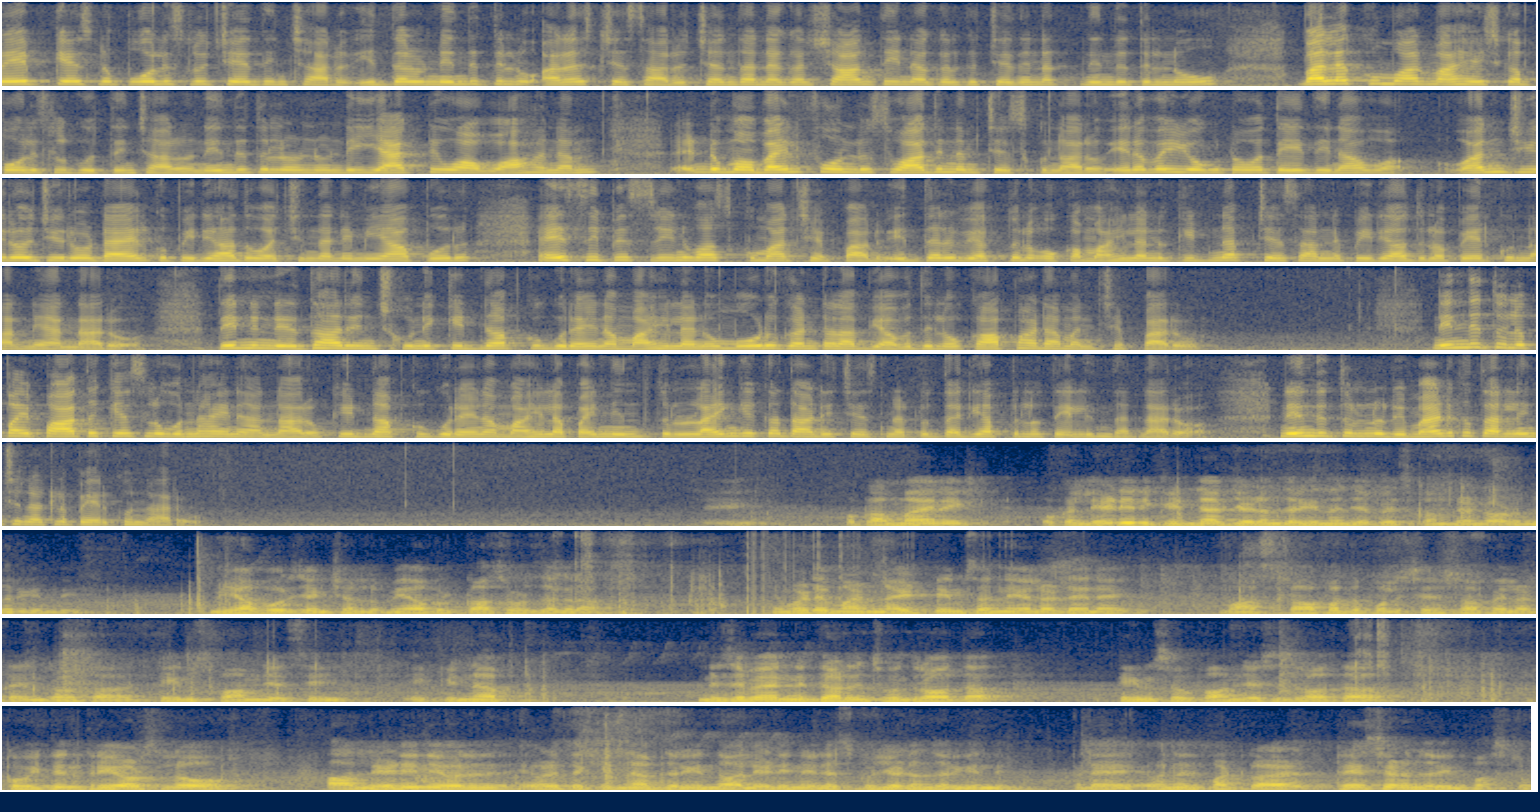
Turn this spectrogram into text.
Rape కేసును పోలీసులు ఛేదించారు. ఇద్దరు నిందితులను అరెస్ట్ చేశారు. చందానగర్ శాంతినగర్కు చెందిన నిందితులను బలకుమార్ మహేష్గా పోలీసులు గుర్తించారు. నిందితుల నుండి యాక్టివా వాహనం రెండు మొబైల్ ఫోన్లు స్వాధీనం చేసుకున్నారు. ఇరవై ఒకటవ తేదీన వన్ జీరో జీరో డయల్కు ఫిర్యాదు వచ్చిందని మియాపూర్ ఏసీపీ శ్రీనివాస్ కుమార్ చెప్పారు. ఇద్దరు వ్యక్తులు ఒక మహిళను కిడ్నాప్ చేశారని ఫిర్యాదులో పేర్కొన్నారని అన్నారు. దీన్ని నిర్ధారించుకుని కిడ్నాప్కు గురైన మహిళను మూడు గంటల వ్యవధిలో కాపాడామని చెప్పారు. నిందితులపై పాత కేసులు ఉన్నాయని అన్నారు. కిడ్నాప్కు గురైన మహిళపై నిందితులు లైంగిక దాడి చేసినట్లు దర్యాప్తులో తేలిందన్నారు. నిందితులను రిమాండ్కు తరలించినట్లు పేర్కొన్నారు. ఒక అమ్మాయిని ఒక లేడీని కిడ్నాప్ చేయడం జరిగిందని చెప్పేసి కంప్లైంట్ రావడం జరిగింది. మియాపూర్ జంక్షన్లో మియాపూర్ క్రాస్ రోడ్స్ దగ్గర. ఏమంటే మా నైట్ టీమ్స్ అన్నీ అలర్ట్ అయినాయి. మా స్టాఫ్ అంతా పోలీస్ స్టేషన్ స్టాఫ్ అలర్ట్ అయిన తర్వాత టీమ్స్ ఫామ్ చేసి ఈ కిడ్నాప్ నిజమే నిర్ధారించుకున్న తర్వాత టీమ్స్ ఫామ్ చేసిన తర్వాత ఒక విత్ ఇన్ త్రీ అవర్స్లో ఆ లేడీని ఎవరి ఎవరైతే కిడ్నాప్ జరిగిందో ఆ లేడీని రెస్క్యూ చేయడం జరిగింది. అంటే ఎవరినైతే పట్టుకో ట్రేస్ చేయడం జరిగింది ఫస్ట్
